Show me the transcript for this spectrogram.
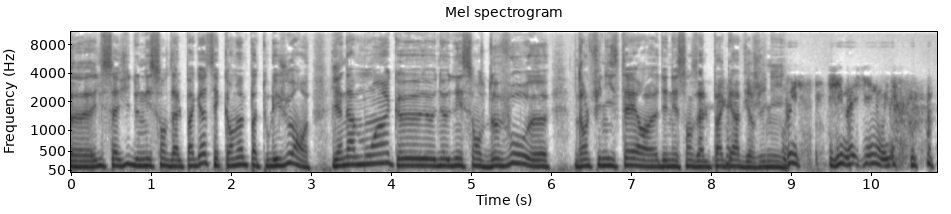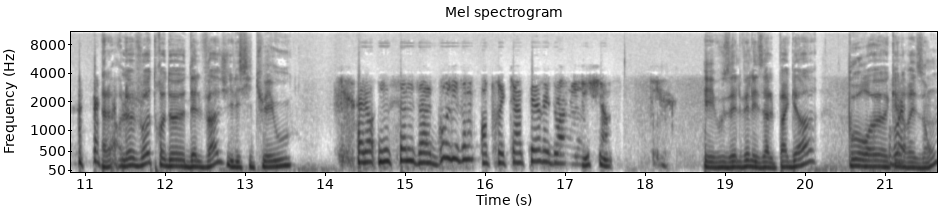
euh, il s'agit de naissance d'alpaga, c'est quand même pas tous les jours. Il y en a moins que de naissances de veaux euh, dans le Finistère euh, des naissances d'alpaga, Virginie. Oui, j'imagine, oui. Alors, le vôtre d'élevage, il est situé où? Alors, nous sommes à Gaulison, entre Quimper et Douarnenez. Et vous élevez les alpagas pour quelle Ouais. raison?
